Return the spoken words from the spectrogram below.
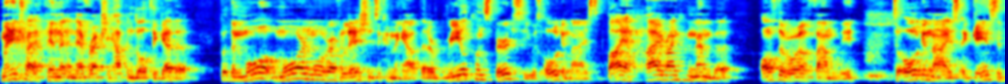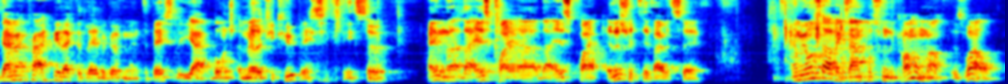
Many try to claim that it never actually happened altogether. But the more, more and more revelations are coming out that a real conspiracy was organized by a high-ranking member of the royal family to organize against the democratically elected Labour government to basically, yeah, launch a military coup, basically. So I think that, that is quite, uh, that is quite illustrative, I would say. And we also have examples from the Commonwealth as well.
